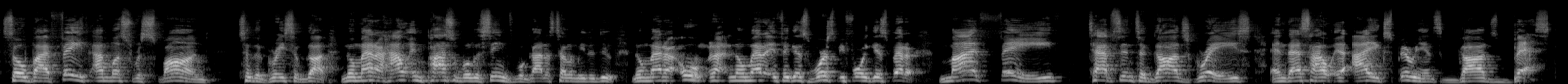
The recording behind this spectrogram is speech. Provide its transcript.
So by faith, I must respond to the grace of God. No matter how impossible it seems what God is telling me to do. No matter oh no matter if it gets worse before it gets better. My faith taps into God's grace and that's how I experience God's best.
